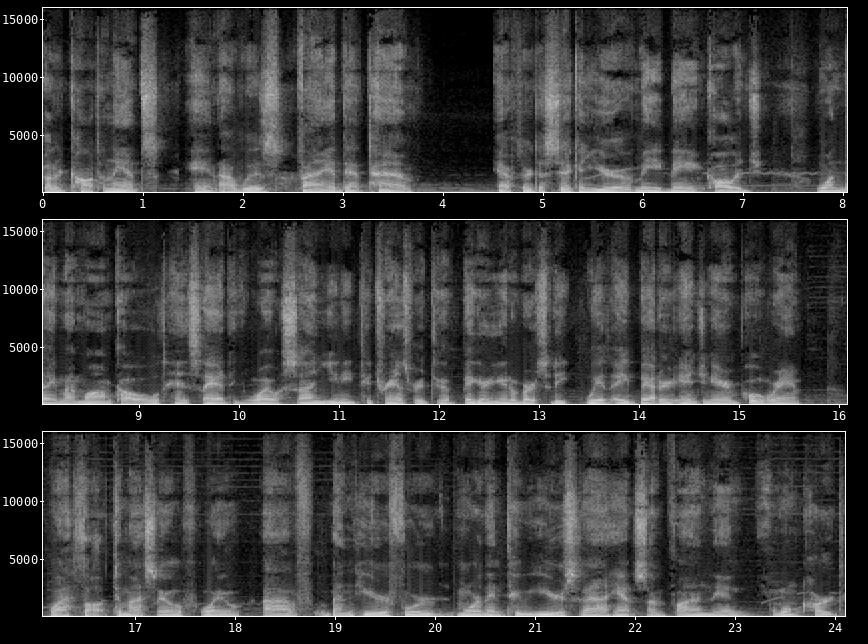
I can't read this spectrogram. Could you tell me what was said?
other continents, and I was fine at that time. After the second year of me being in college, one day my mom called and said, Well, son, you need to transfer to a bigger university with a better engineering program. Well, I thought to myself, Well, I've been here for more than two years and I had some fun and it won't hurt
